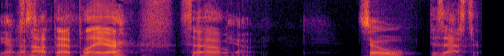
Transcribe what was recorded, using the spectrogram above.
Yeah, he's not, not- that player. So Yeah. So, disaster.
